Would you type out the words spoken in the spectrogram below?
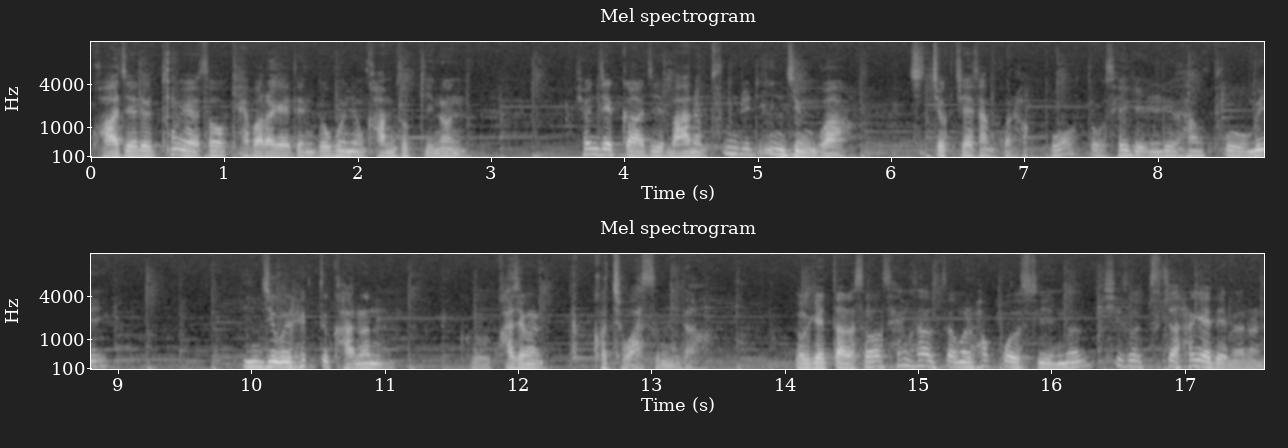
과제를 통해서 개발하게 된 로봇용 감속기는 현재까지 많은 품질 인증과 지적재산권 확보 또 세계 1등 상품의 인증을 획득하는 그 과정을 거쳐왔습니다. 여기에 따라서 생산성을 확보할 수 있는 시설 투자를 하게 되면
